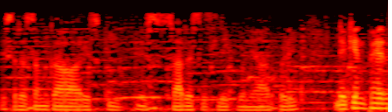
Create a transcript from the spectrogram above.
اس رسم کا اور اس کی اس سارے سلسلے کی بنیاد پڑی۔ لیکن پھر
